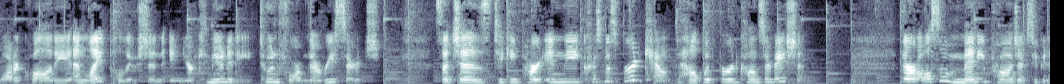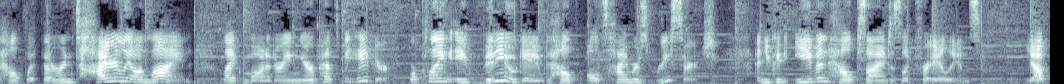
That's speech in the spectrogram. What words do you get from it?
water quality, and light pollution in your community to inform their research, such as taking part in the Christmas bird count to help with bird conservation. There are also many projects you can help with that are entirely online, like monitoring your pet's behavior, or playing a video game to help Alzheimer's research. And you can even help scientists look for aliens. Yep,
